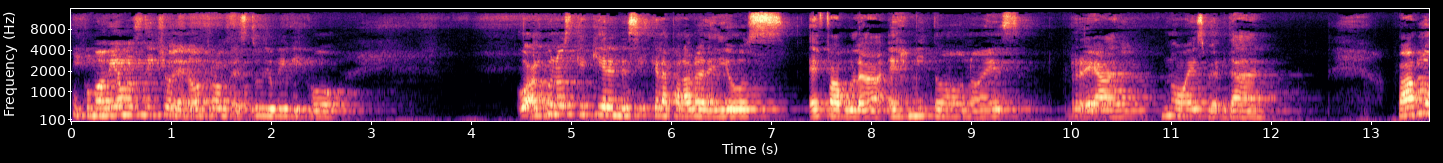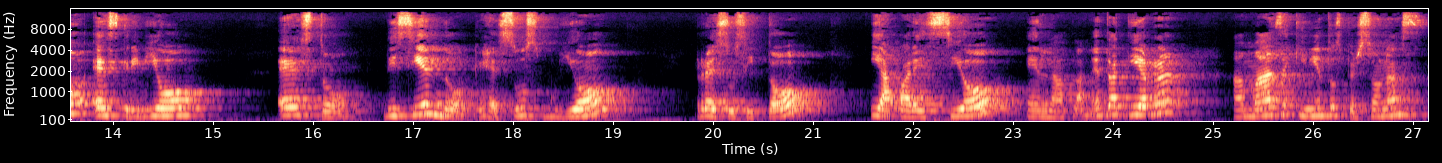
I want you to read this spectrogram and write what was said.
Y como habíamos dicho en otros estudios bíblicos, o algunos que quieren decir que la palabra de Dios es fábula, es mito, no es real, no es verdad. Pablo escribió esto diciendo que Jesús murió, resucitó y apareció en la planeta Tierra a más de 500 personas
